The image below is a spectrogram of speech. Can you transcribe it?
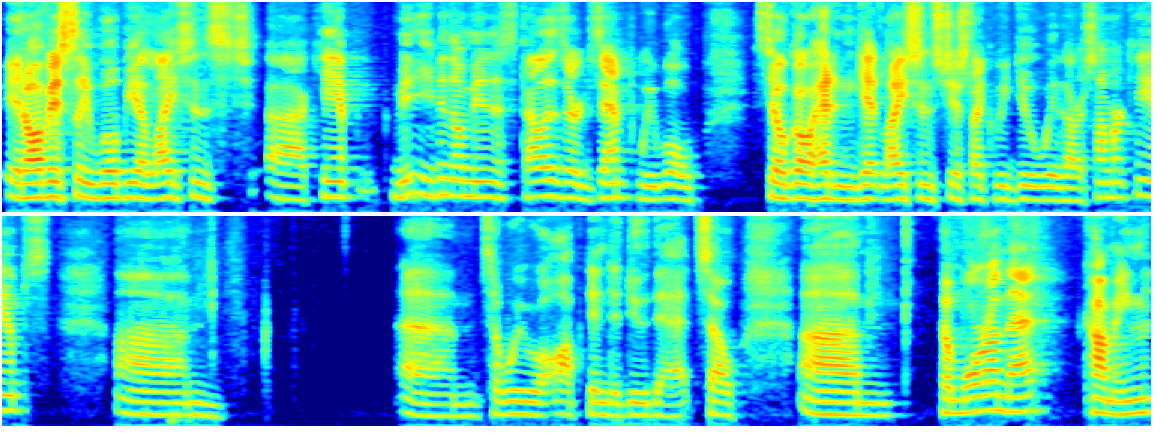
it obviously will be a licensed uh, camp. Even though municipalities are exempt we will still go ahead and get licensed just like we do with our summer camps. Um, um, so we will opt in to do that. So, um, so more on that coming.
